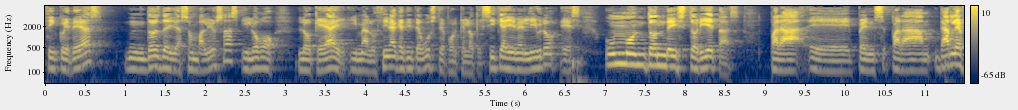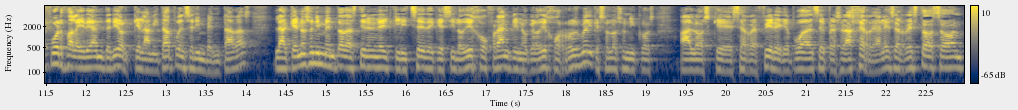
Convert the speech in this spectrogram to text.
cinco ideas. mm, Dos de ellas son valiosas y luego lo que hay, y me alucina que a ti te guste, porque lo que sí que hay en el libro es un montón de historietas para, eh, para darle fuerza a la idea anterior, que la mitad pueden ser inventadas. Las que no son inventadas tienen el cliché de que si lo dijo Franklin o que lo dijo Roosevelt, que son los únicos a los que se refiere que puedan ser personajes reales, el resto son...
